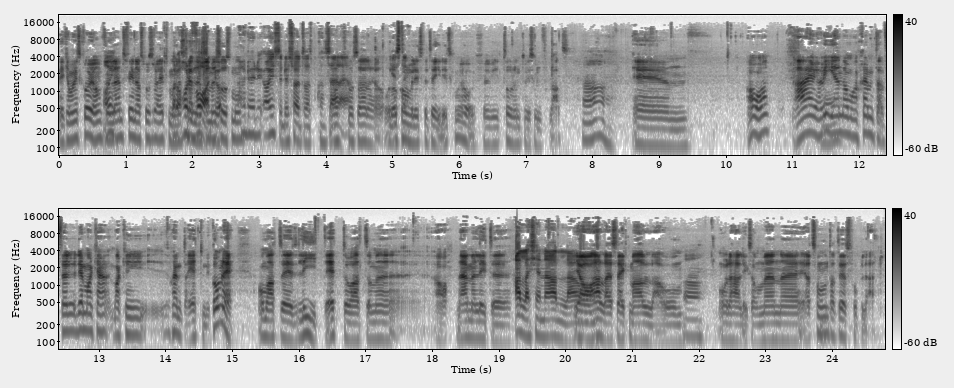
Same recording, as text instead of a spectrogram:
Det kan man ju skoja om för Oj. det lär inte finnas på så Har, jättemånga du- du ställen som är varit? så små. Ja, du, ja, just det. Du sa att du var på konsert där. konsert ja. Och då Just det. kom vi lite för tidigt kommer jag ihåg. För vi trodde inte vi skulle få plats. Ja. Ehm, ja, nej jag vet inte om man skämtar. För det man kan, man kan ju skämta jättemycket om det. Om att det är litet och att de är... Ja, nej men lite... Alla känner alla. och- Ja, alla är släkt med alla och, Ja. och det här liksom. Men eh, jag tror inte att det är så populärt.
